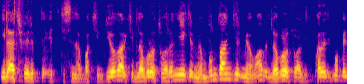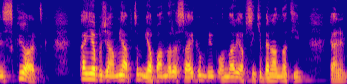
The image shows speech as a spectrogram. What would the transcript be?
ilaç verip de etkisine bakayım. Diyorlar ki laboratuvara niye girmiyorum? Bundan girmiyorum abi. Laboratuvardaki paradigma beni sıkıyor artık. Ben yapacağımı yaptım. Yapanlara saygım büyük. Onlar yapsın ki ben anlatayım. Yani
